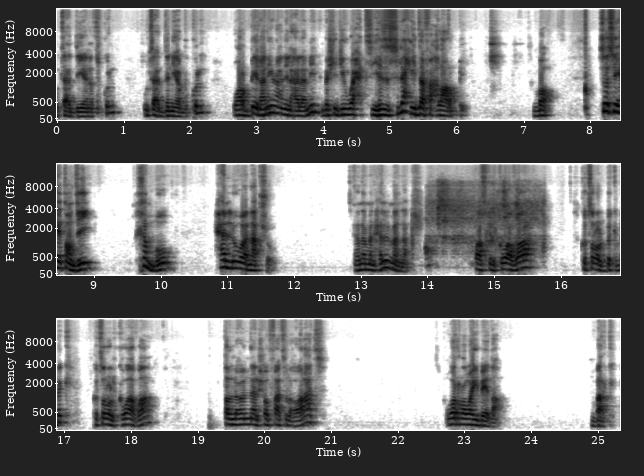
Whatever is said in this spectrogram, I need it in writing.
وتاع الديانات الكل وتاع الدنيا بكل وربي غني عن العالمين باش يجي واحد يهز السلاح يدافع على ربي. بون سوسي ايتون دي خمو حلوا وناقشوا أنا ما نحل ما نناقش باسكو الكوافا كثروا البكبك كثروا الكوافا طلعوا لنا الحفاة العراة والرويبيضة. برك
